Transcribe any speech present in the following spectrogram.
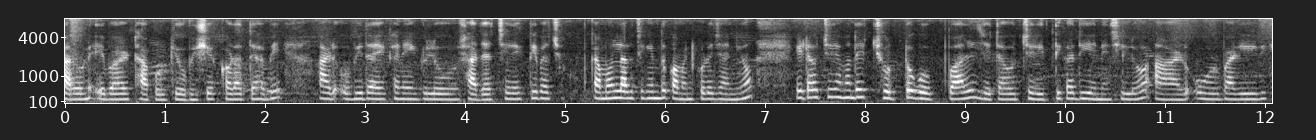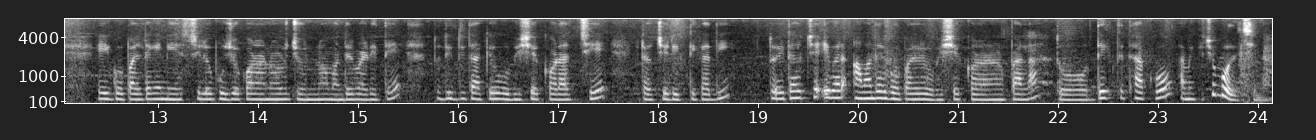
কারণ এবার ঠাকুরকে অভিষেক করাতে হবে। আর অভিদা এখানে এগুলো সাজাচ্ছে, দেখতেই পাচ্ছ কেমন লাগছে কিন্তু কমেন্ট করে জানিও। এটা হচ্ছে আমাদের ছোট্ট গোপাল, যেটা হচ্ছে ঋত্বিকা দিয়ে এনেছিল, আর ওর বাড়ির এই গোপালটাকে নিয়ে এসেছিল পুজো করানোর জন্য আমাদের বাড়িতে। তো দিদি তাকেও অভিষেক করাচ্ছে, এটা হচ্ছে ঋত্বিকা দি। তো এটা হচ্ছে এবার আমাদের গোপালের অভিষেক করানোর পালা। তো দেখতে থাকো, আমি কিছু বলছি না।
